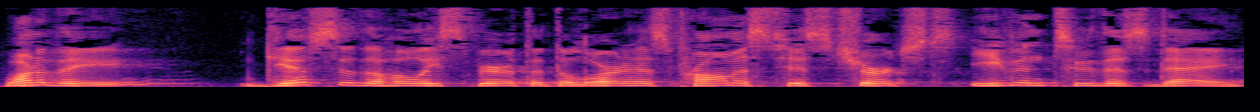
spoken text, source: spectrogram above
One of the gifts of the Holy Spirit that the Lord has promised his church, even to this day,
